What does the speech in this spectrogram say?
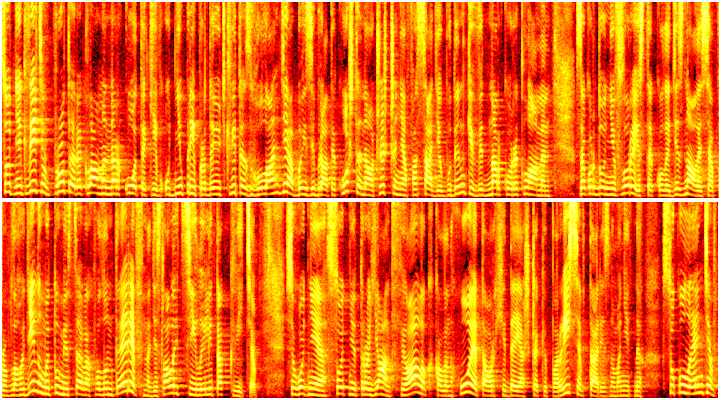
Сотні квітів проти реклами наркотиків. У Дніпрі продають квіти з Голландії, аби зібрати кошти на очищення фасадів будинків від наркореклами. Закордонні флористи, коли дізналися про благодійну мету місцевих волонтерів, надіслали цілий літак квітів. Сьогодні сотні троянд, фіалок, каланхоя та орхідея щеки парисів та різноманітних сукулентів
